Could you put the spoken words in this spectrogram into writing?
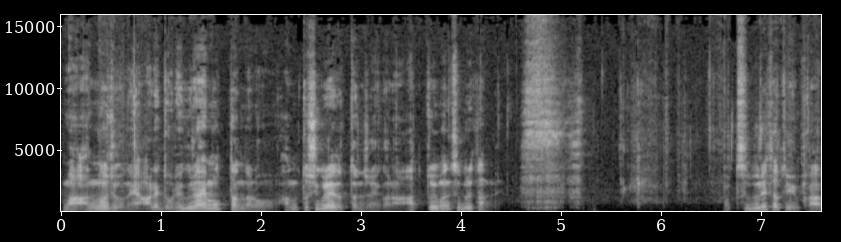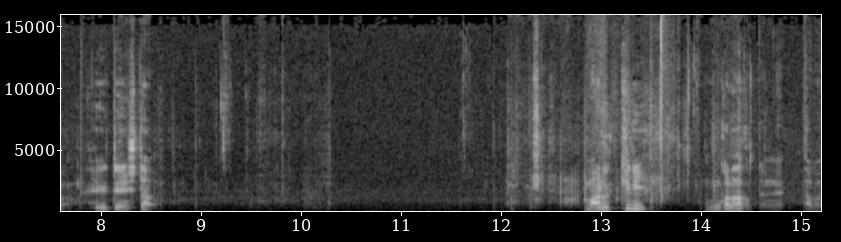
まあ案の定ねあれどれぐらい持ったんだろう。半年ぐらいだったんじゃないかな。あっという間に潰れたんね潰れたというか閉店した。まるっきり儲からなかったよね多分。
